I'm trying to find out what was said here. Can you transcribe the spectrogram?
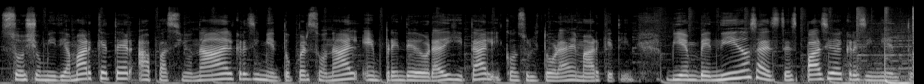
Social media marketer, apasionada del crecimiento personal, emprendedora digital y consultora de marketing. Bienvenidos a este espacio de crecimiento.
